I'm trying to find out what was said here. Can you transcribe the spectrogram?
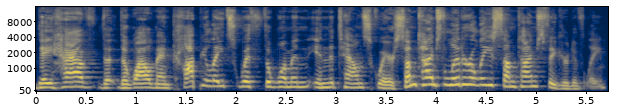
they have the, the wild man copulates with the woman in the town square, sometimes literally, sometimes figuratively.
